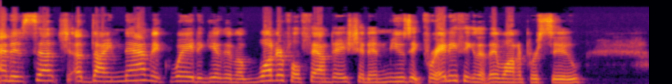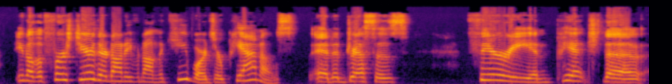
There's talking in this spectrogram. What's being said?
and it's such a dynamic way to give them a wonderful foundation in music for anything that they want to pursue. You know, the first year they're not even on the keyboards or pianos. It addresses theory and pitch, the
